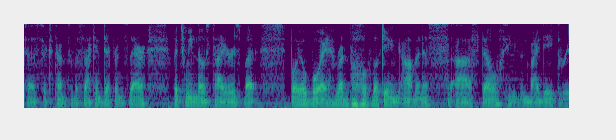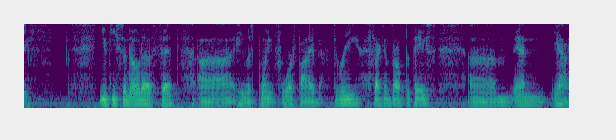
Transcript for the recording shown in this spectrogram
to six tenths of a second difference there between those tires. But boy, oh boy, Red Bull looking ominous uh, still, even by day three. Yuki Tsunoda fifth. Uh, he was 0.453 seconds off the pace. Um, and yeah,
